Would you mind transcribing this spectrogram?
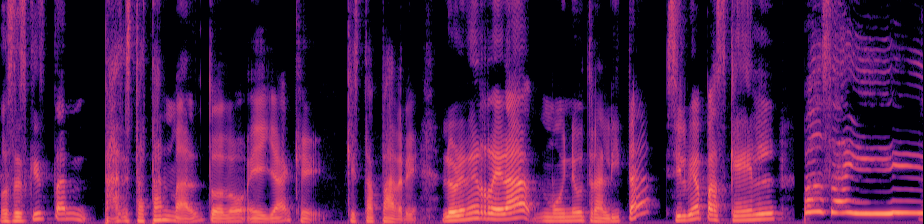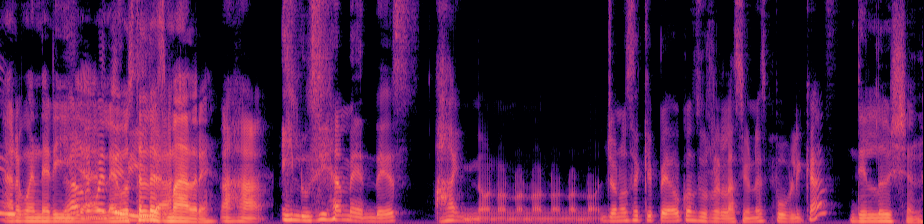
O sea, es que es tan, ta- está tan mal todo ella que, que está padre. Lorena Herrera, muy neutralita. Silvia Pasquel, pasa ahí. Argüenderilla. Le gusta el desmadre. Ajá. Y Lucía Méndez. Ay, no, no, no, no, no, no, no. Yo no sé qué pedo con sus relaciones públicas. Delusion.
